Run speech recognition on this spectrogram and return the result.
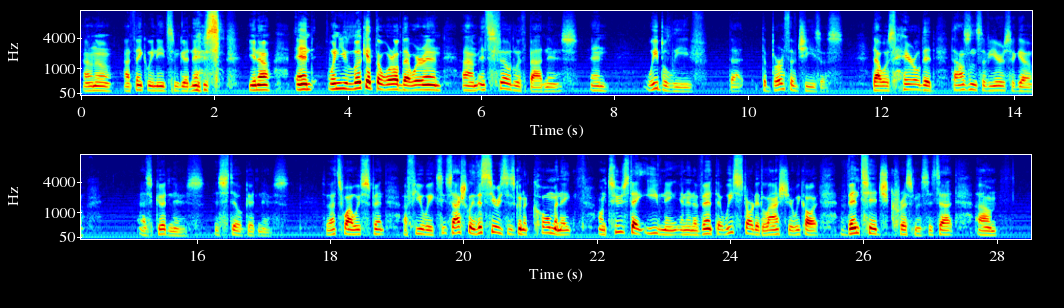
I don't know, I think we need some good news, you know? And when you look at the world that we're in, um, it's filled with bad news. And we believe that the birth of Jesus, that was heralded thousands of years ago as good news, is still good news. So that's why we've spent a few weeks. It's actually, this series is going to culminate on Tuesday evening in an event that we started last year. We call it Vintage Christmas. It's at um,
